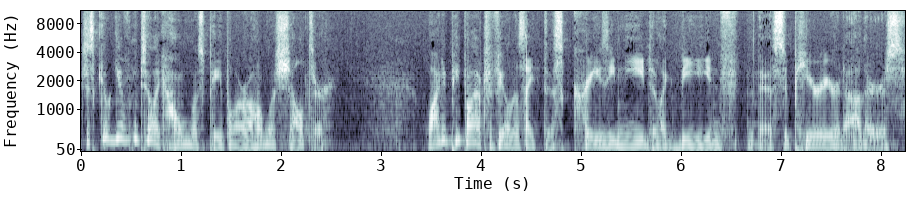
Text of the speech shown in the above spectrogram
Just go give them to like homeless people or a homeless shelter. Why do people have to feel this like this crazy need to like be inf- uh, superior to others?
